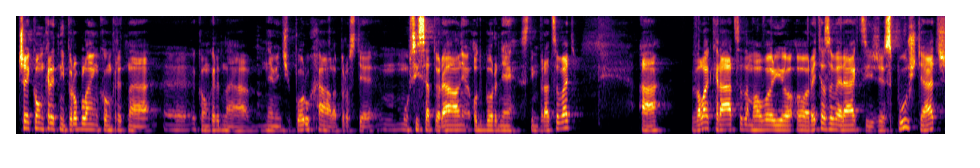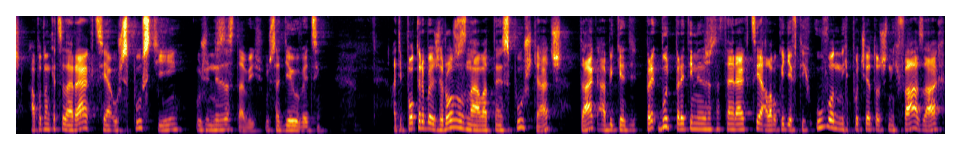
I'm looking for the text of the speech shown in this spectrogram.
čo je konkrétny problém, konkrétna, e, konkrétna, neviem či porucha, ale proste musí sa to reálne, odborne s tým pracovať. A veľakrát sa tam hovorí o, o reťazovej reakcii, že spúšťač a potom keď sa tá reakcia už spustí, už ju nezastavíš, už sa dejú veci. A ty potrebuješ rozoznávať ten spúšťač tak, aby keď, pre, buď predtým, než sa tá reakcia, alebo keď je v tých úvodných počiatočných fázach,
